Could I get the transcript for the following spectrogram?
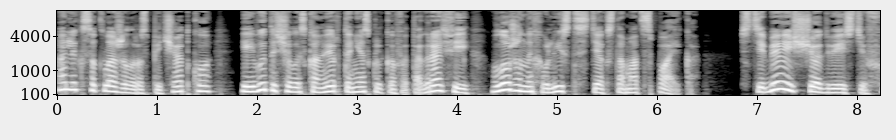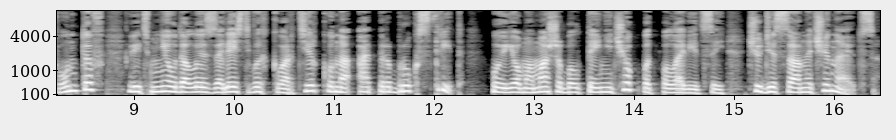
Алекс отложил распечатку и вытащил из конверта несколько фотографий, вложенных в лист с текстом от Спайка. «С тебя еще 200 фунтов, ведь мне удалось залезть в их квартирку на Аппербрук-стрит. У ее мамаши был тайничок под половицей. Чудеса начинаются».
